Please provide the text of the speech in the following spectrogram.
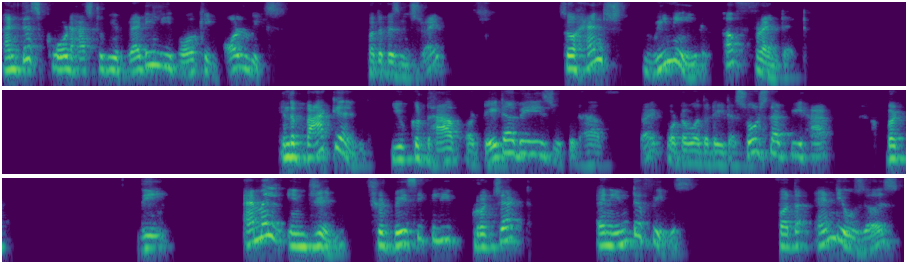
And this code has to be readily working always for the business, right? So hence, we need a front end. In the back end, you could have a database, you could have, right, whatever the data source that we have. But the ML engine should basically project an interface for the end users,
